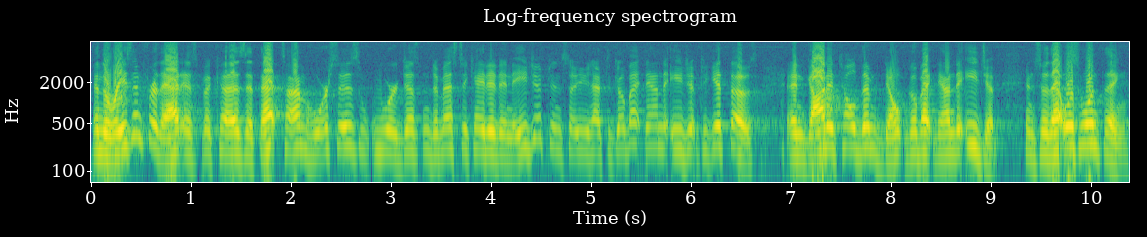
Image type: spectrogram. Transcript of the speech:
And the reason for that is because at that time horses were just domesticated in Egypt, and so you'd have to go back down to Egypt to get those. And God had told them, don't go back down to Egypt. And so that was one thing.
